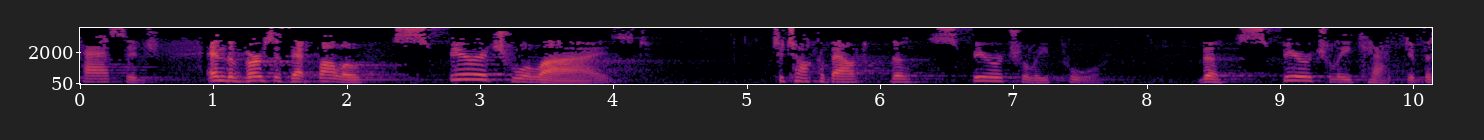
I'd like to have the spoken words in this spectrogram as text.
passage and the verses that follow spiritualized to talk about the spiritually poor, the spiritually captive, the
